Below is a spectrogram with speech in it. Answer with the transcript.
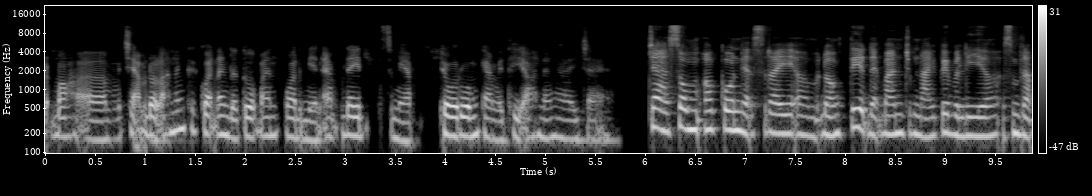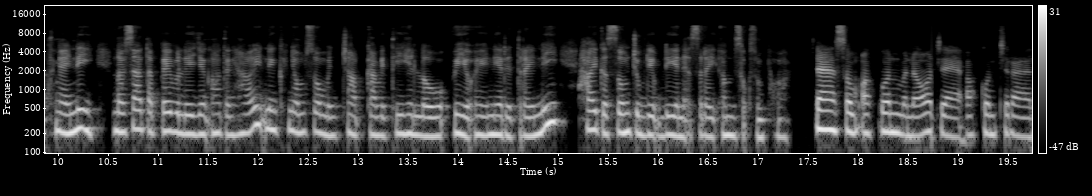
របស់មជ្ឈមណ្ឌលអស់ហ្នឹងគឺគាត់នឹងទទួលបានព័ត៌មានអាប់ដេតសម្រាប់ចូលរួមកម្មវិធីអស់ហ្នឹងហើយចា៎ចាសូមអរគុណអ្នកស្រីម្ដងទៀតដែលបានចំណាយពេលវេលាសម្រាប់ថ្ងៃនេះដោយសារតែពេលវេលាយើងអស់ទាំងហើយនាងខ្ញុំសូមបញ្ចប់កម្មវិធី Hello VOA នារីត្រីនេះហើយក៏សូមជម្រាបលាអ្នកស្រីអឹមសុខសំភ័រចាសូមអរគុណមនោចាអរគុណច្រើន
